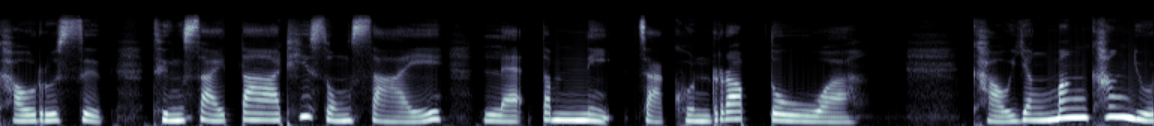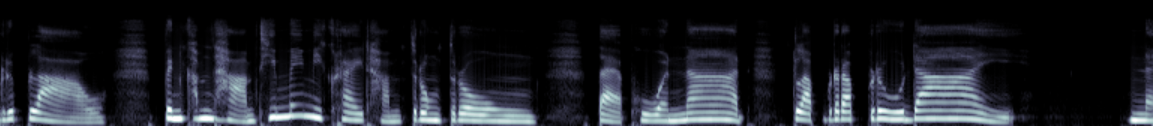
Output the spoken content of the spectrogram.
เขารู้สึกถึงสายตาที่สงสัย และตำหนิจากคนรอบตัว เขายังมั่งคั่งอยู่หรือเปล่า เป็นคำถามที่ไม่มีใครถามตรงๆ แต่ภูวนาถกลับรับรู้ได้ใน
